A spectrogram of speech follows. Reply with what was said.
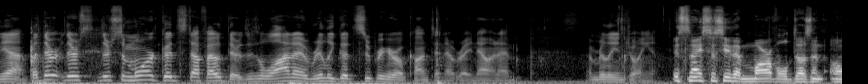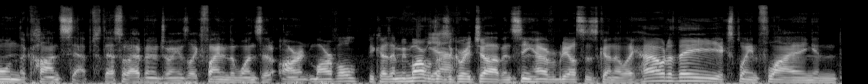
yeah. But there, there's there's some more good stuff out there. There's a lot of really good superhero content out right now, and I'm I'm really enjoying it. it's nice to see that Marvel doesn't own the concept. That's what I've been enjoying is like finding the ones that aren't Marvel because I mean Marvel does a great job and seeing how everybody else is gonna like how do they explain flying and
